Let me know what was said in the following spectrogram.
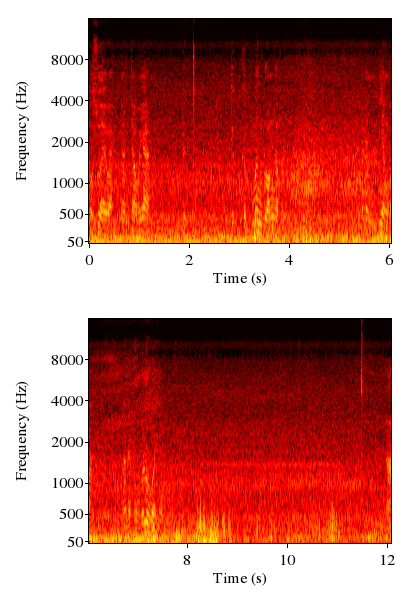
ก็สวยว่ะน้ำเจ้าพระยาตึกตึกเกับเมืองหลวงครับอันนั้นเอียงวะอันนั้นผมก็รู้ว่าเอียงอะ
